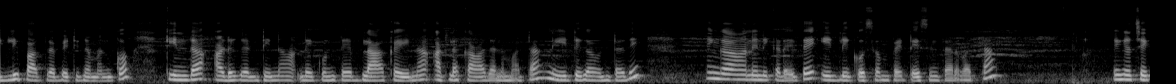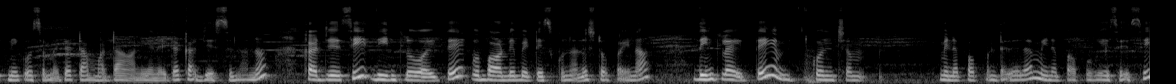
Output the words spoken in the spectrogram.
ఇడ్లీ పాత్ర పెట్టినామనుకో కింద అడుగంటినా లేకుంటే బ్లాక్ అయినా అట్లా కాదనమాట నీట్గా ఉంటుంది. ఇంకా నేను ఇక్కడైతే ఇడ్లీ కోసం పెట్టేసిన తర్వాత ఇంకా చట్నీ కోసం అయితే టమాటా ఆనియన్ అయితే కట్ చేస్తున్నాను. కట్ చేసి దీంట్లో అయితే బాండీ పెట్టేసుకున్నాను స్టవ్ పైన. దీంట్లో అయితే కొంచెం మినపప్పు ఉంటుంది కదా మినపప్పు వేసేసి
